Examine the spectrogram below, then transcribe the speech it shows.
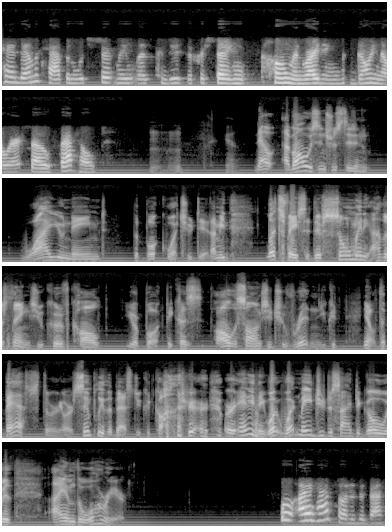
pandemic happened, which certainly was conducive for staying home and writing, going nowhere. So that helped. Mm-hmm. Yeah. Now, I'm always interested in why you named the book what you did. I mean, let's face it, there's so many other things you could have called your book because all the songs that you've written, you could, you know, the best or, or simply the best you could call it or, or anything. What, what made you decide to go with I Am the Warrior? I had thought of the best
